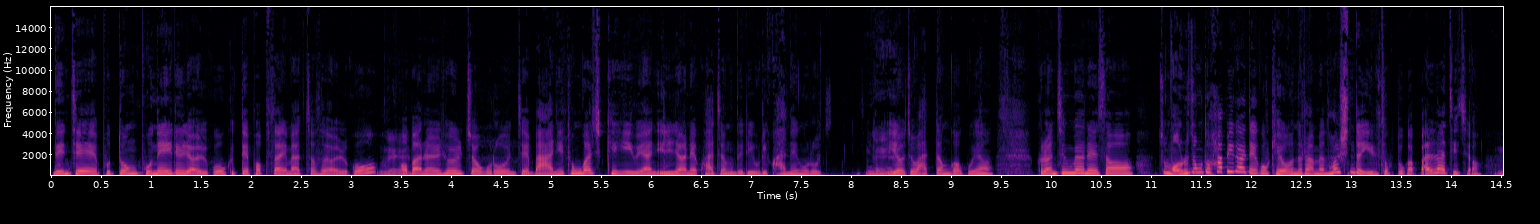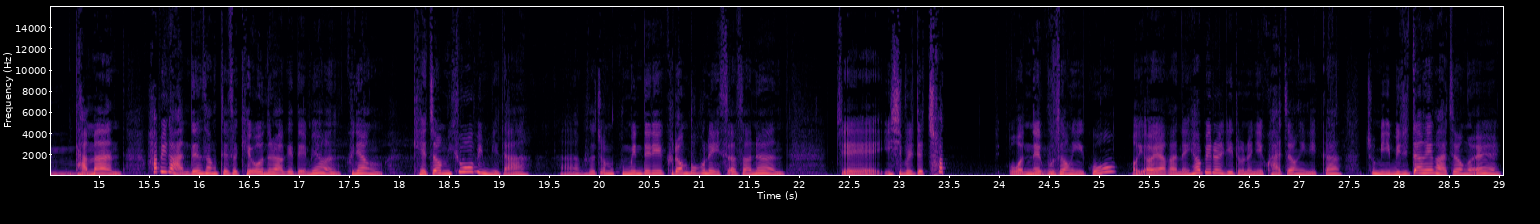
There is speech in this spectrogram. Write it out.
근데 이제 보통 본회의를 열고 그때 법사에 맞춰서 열고 네. 법안을 효율적으로 이제 많이 통과시키기 위한 일련의 과정들이 우리 관행으로 네. 이어져 왔던 거고요. 그런 측면에서 좀 어느 정도 합의가 되고 개원을 하면 훨씬 더 일 속도가 빨라지죠. 음. 다만 합의가 안 된 상태에서 개원을 하게 되면 그냥 개점 휴업입니다. 아, 그래서 좀 국민들이 그런 부분에 있어서는 이제 21대 첫 원내 음. 구성이고 어, 여야 간의 협의를 이루는 이 과정이니까 좀 이 밀당의 과정을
